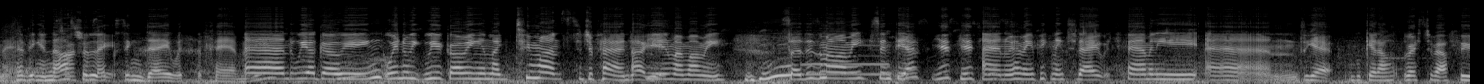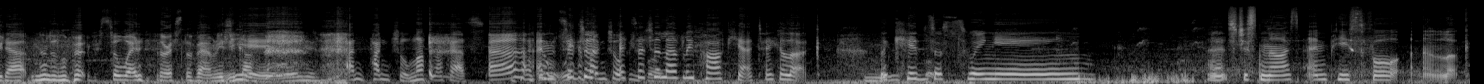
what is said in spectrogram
Having a nice relaxing day with the family. And we are going, when we, we are going in like two months to Japan, just oh, me yes. and my mummy. Mm-hmm. so this is my mummy, Cynthia. Yes, yes, yes, yes. And we're having a picnic today with family and yeah, we'll get our, the rest of our food out in a little bit. We're still waiting for the rest of the family to come. Yeah, unpunctual, not like us. Uh, and it's, such a, it's such a lovely park here, take a look. The kids are swinging and it's just nice and peaceful and look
